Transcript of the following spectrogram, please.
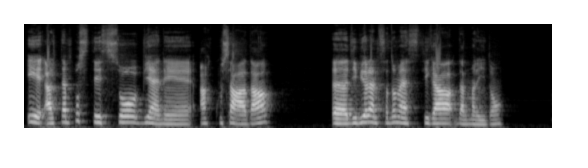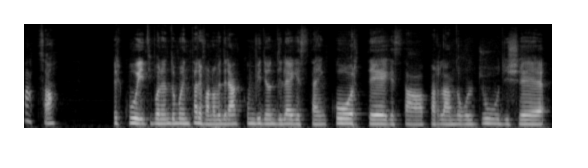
e al tempo stesso viene accusata eh, di violenza domestica dal marito. Mazza. Per cui, tipo, nel documentario fanno vedere anche un video di lei che sta in corte, che sta parlando col giudice.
